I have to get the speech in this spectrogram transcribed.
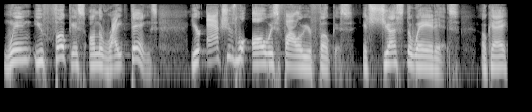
when you focus on the right things. Your actions will always follow your focus. It's just the way it is. Okay.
